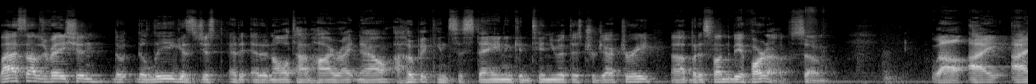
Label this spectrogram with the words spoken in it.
last observation the, the league is just at, at an all time high right now. I hope it can sustain and continue at this trajectory, uh, but it's fun to be a part of. So, well, I I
